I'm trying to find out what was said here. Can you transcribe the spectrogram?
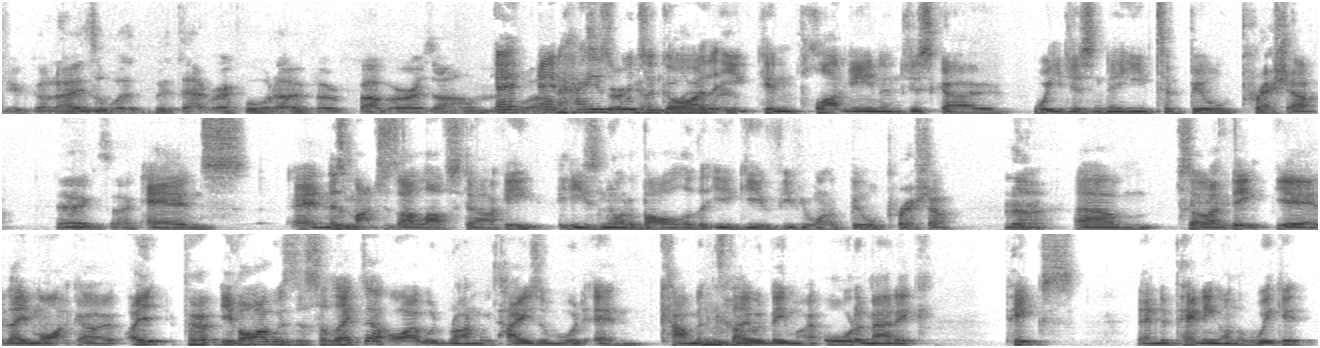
you've got Hazlewood with that record over Babar Azam as And, well. and Hazlewood's a guy that you can plug in and just go, we just need to build pressure. Yeah exactly And and as much as I love Starkey, he's not a bowler that you give if you want to build pressure. no Um, so I think yeah, they might go. I- If I was the selector, I would run with Hazlewood and Cummins. They would be my automatic picks. Then depending on the wicket,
